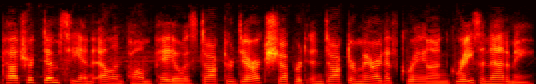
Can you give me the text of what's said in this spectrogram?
Patrick Dempsey and Ellen Pompeo as Dr. Derek Shepherd and Dr. Meredith Grey on Grey's Anatomy.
